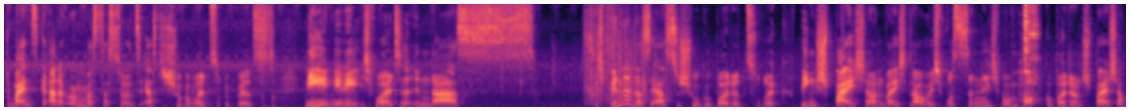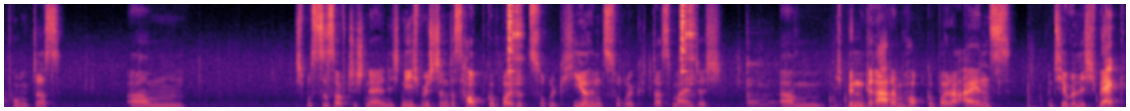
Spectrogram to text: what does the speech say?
Du meinst gerade irgendwas, dass du ins erste Schulgebäude zurück willst? Nee, nee, nee. Ich wollte in das... Ich bin in das erste Schulgebäude zurück. Wegen Speichern, weil ich glaube, ich wusste nicht, wo im Hauptgebäude ein Speicherpunkt ist. Ähm... Ich wusste es auf die Schnelle nicht. Nee, ich möchte in das Hauptgebäude zurück. Hierhin zurück. Das meinte ich. Ähm, ich bin gerade im Hauptgebäude 1. Und hier will ich weg.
